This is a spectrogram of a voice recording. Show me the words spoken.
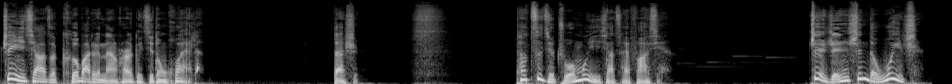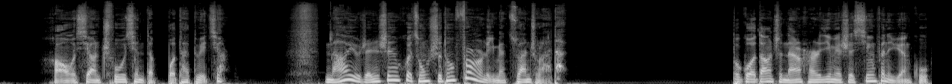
这一下子可把这个男孩给激动坏了。但是他自己琢磨一下，才发现这人参的位置好像出现的不太对劲儿，哪有人参会从石头缝里面钻出来的？不过当时男孩因为是兴奋的缘故，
